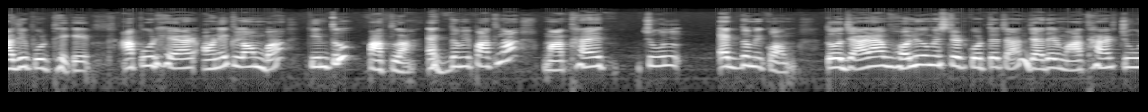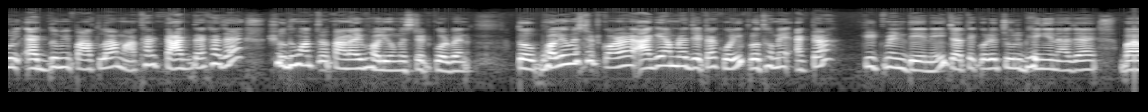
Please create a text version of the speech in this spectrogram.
গাজীপুর থেকে। আপুর হেয়ার অনেক লম্বা, কিন্তু পাতলা, একদমই পাতলা, মাথায় চুল একদমই কম। তো যারা ভলিউম স্ট্রেট করতে চান, যাদের মাথার চুল একদমই পাতলা, মাথার টাক দেখা যায়, শুধুমাত্র তারাই ভলিউম স্ট্রেট করবেন। তো ভলিউম স্টার্ট করার আগে আমরা যেটা করি, প্রথমে একটা ট্রিটমেন্ট দিয়ে নেই, যাতে করে চুল ভেঙে না যায় বা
